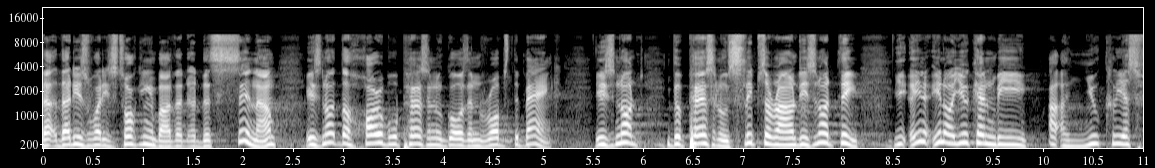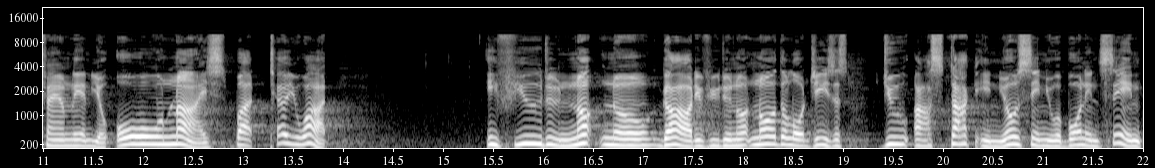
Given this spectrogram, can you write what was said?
That, that is what he's talking about. That uh, the sinner is not the horrible person who goes and robs the bank. He's not the person who slips around. He's not the, you, you know, you can be a, a nucleus family and you're all nice, but tell you what, if you do not know God, if you do not know the Lord Jesus, you are stuck in your sin. You were born in sin.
